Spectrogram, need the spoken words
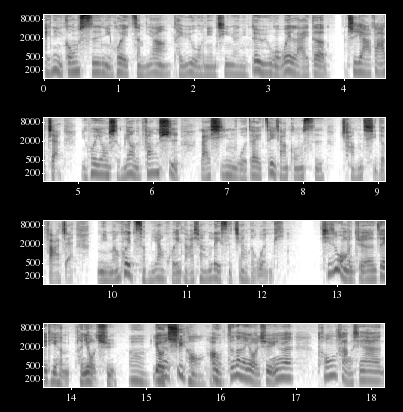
诶，那你公司你会怎么样培育我年轻人？你对于我未来的职涯发展，你会用什么样的方式来吸引我在这家公司长期的发展？你们会怎么样回答像类似这样的问题？其实我们觉得这一题很很有趣，嗯，有趣哦，好，嗯，真的很有趣，因为通常现在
